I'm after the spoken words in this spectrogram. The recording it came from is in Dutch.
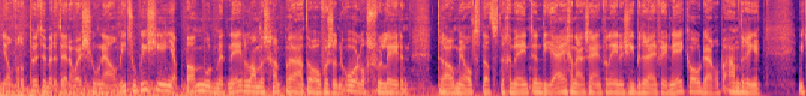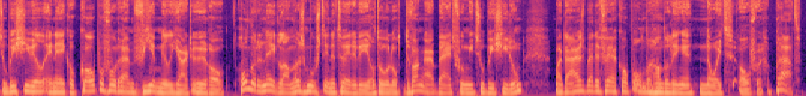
Jan van der Putten met het NOS-journaal. Mitsubishi in Japan moet met Nederlanders gaan praten over zijn oorlogsverleden. Trouw meldt dat de gemeenten die eigenaar zijn van energiebedrijf Eneco daarop aandringen. Mitsubishi wil Eneco kopen voor ruim 4 miljard euro. Honderden Nederlanders moesten in de Tweede Wereldoorlog dwangarbeid voor Mitsubishi doen. Maar daar is bij de verkooponderhandelingen nooit over gepraat.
